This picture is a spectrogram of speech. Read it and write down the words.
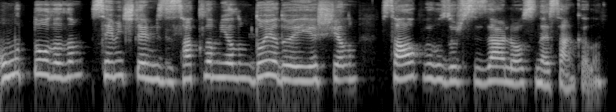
Umutlu olalım, sevinçlerimizi saklamayalım, doya doya yaşayalım. Sağlık ve huzur sizlerle olsun, esen kalın.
